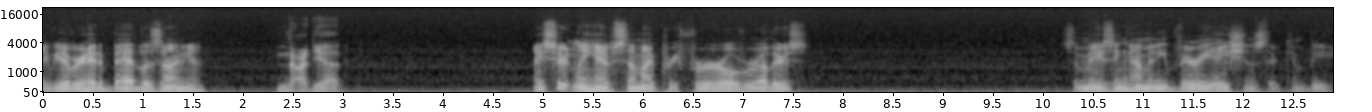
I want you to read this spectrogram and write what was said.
Have you ever had a bad lasagna? Not yet. I certainly have some I prefer over others. It's amazing how many variations there can be.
